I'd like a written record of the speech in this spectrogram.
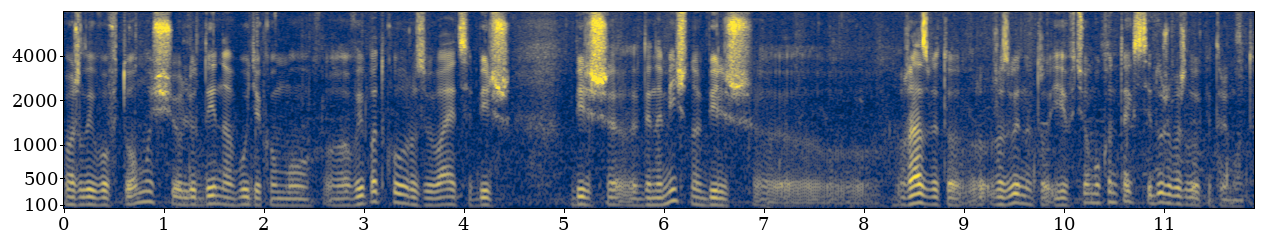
важливо в тому, що людина в будь-якому е, випадку розвивається більш, більш е, динамічно, більш е, розвито, розвинуто, і в цьому контексті дуже важливо підтримувати.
